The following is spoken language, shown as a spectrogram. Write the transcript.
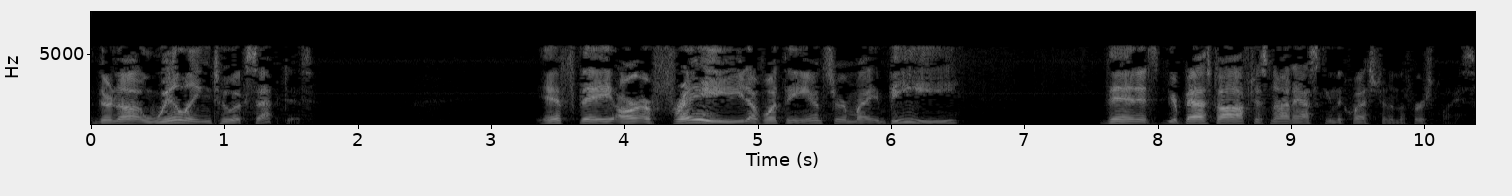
they're not willing to accept it, if they are afraid of what the answer might be, then you're best off just not asking the question in the first place.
